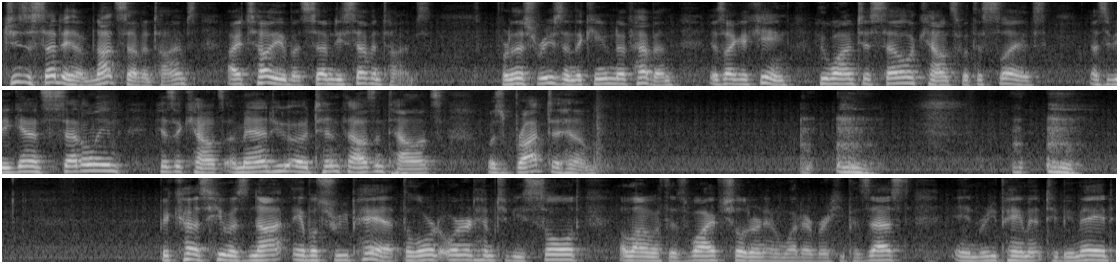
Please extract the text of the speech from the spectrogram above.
Jesus said to him, Not seven times, I tell you, but seventy-seven times. For this reason, the kingdom of heaven is like a king who wanted to settle accounts with his slaves. As he began settling his accounts, a man who owed ten thousand talents was brought to him. because he was not able to repay it, the Lord ordered him to be sold, along with his wife, children, and whatever he possessed, in repayment to be made.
